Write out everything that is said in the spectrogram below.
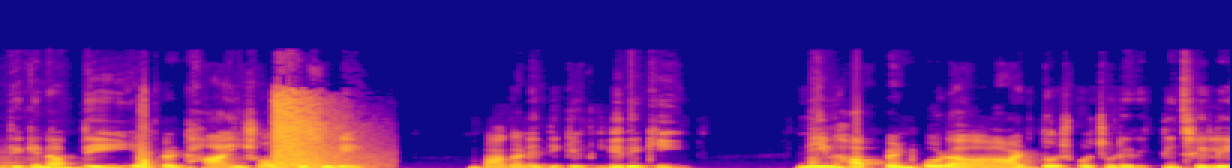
থেকে নামতেই একটা ঢাই শব্দ শুনে বাগানের দিকে ফিরে দেখি নীল হাফ প্যান্ট পরা আট দশ বছরের একটি ছেলে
